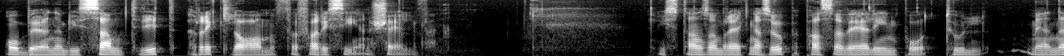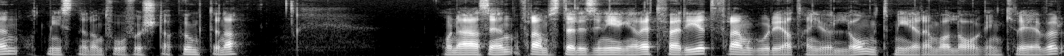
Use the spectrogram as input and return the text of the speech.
Och bönen blir samtidigt reklam för farisén själv. Listan som räknas upp passar väl in på tullmännen, åtminstone de två första punkterna. Och när han sen framställer sin egen rättfärdighet framgår det att han gör långt mer än vad lagen kräver.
